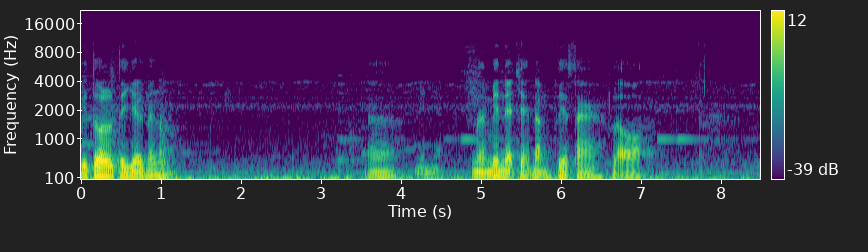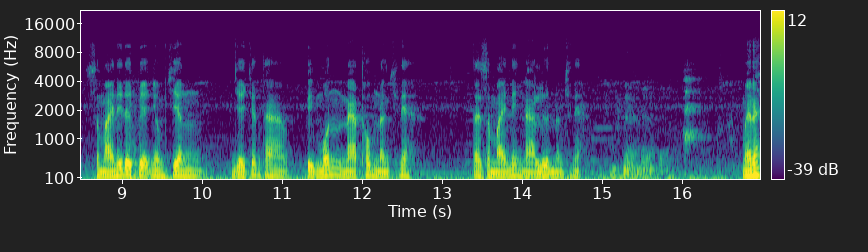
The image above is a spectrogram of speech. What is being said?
វាទល់តែយើងនឹងអឺមានអ្នកមានអ្នកចេះដឹងភាសាល្អសម័យនេះដូចពាក្យខ្ញុំជាងនិយាយចឹងថាពីមុនណាធំនឹងឈ្នះតែសម័យនេះណាលឿននឹងឈ្នះមែនទេ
